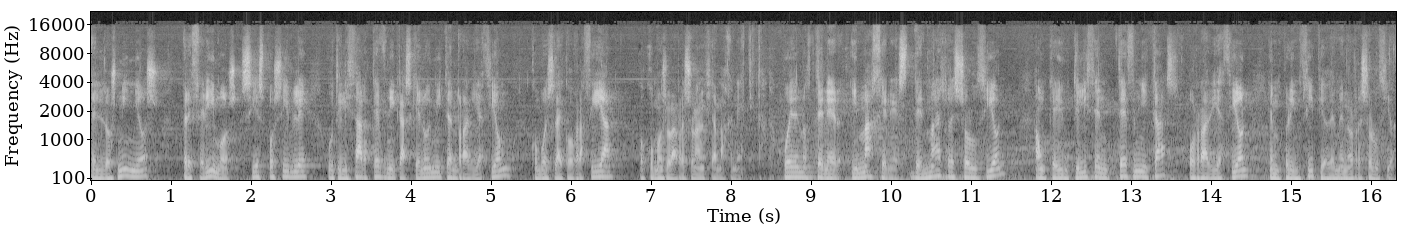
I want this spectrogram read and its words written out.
En los niños preferimos, si es posible, utilizar técnicas que no emiten radiación, como es la ecografía o como es la resonancia magnética. Pueden obtener imágenes de más resolución, aunque utilicen técnicas o radiación en principio de menos resolución.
